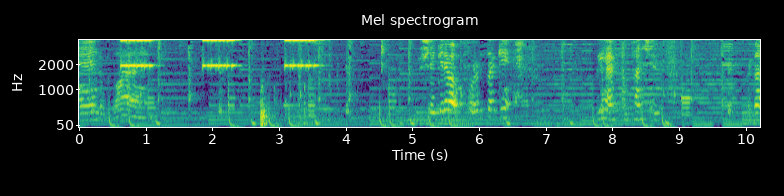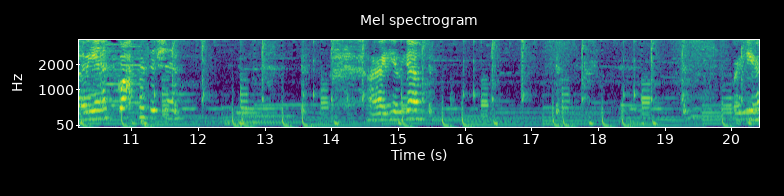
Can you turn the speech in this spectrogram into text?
and one. Shake it out for a second. We have some punches. We're gonna be in a squat position. All right, here we go. We're here.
